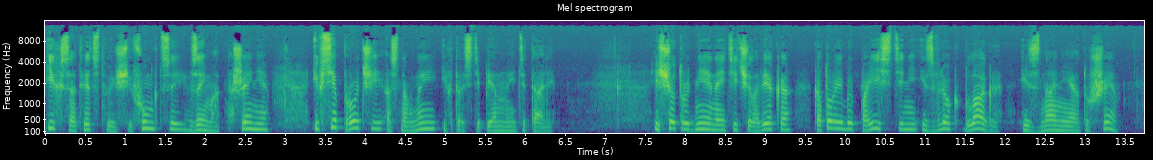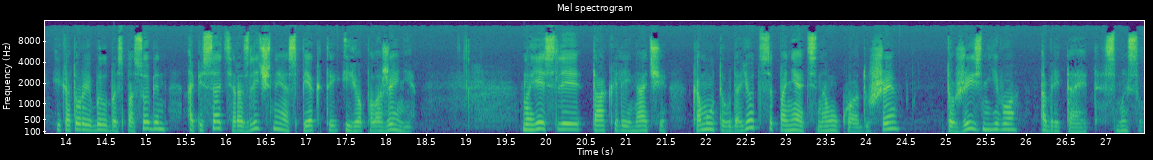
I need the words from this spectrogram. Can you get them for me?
их соответствующие функции, взаимоотношения и все прочие основные и второстепенные детали. Еще труднее найти человека, который бы поистине извлек благо из знания о душе и который был бы способен описать различные аспекты ее положения. Но если так или иначе кому-то удается понять науку о душе, то жизнь его обретает смысл.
